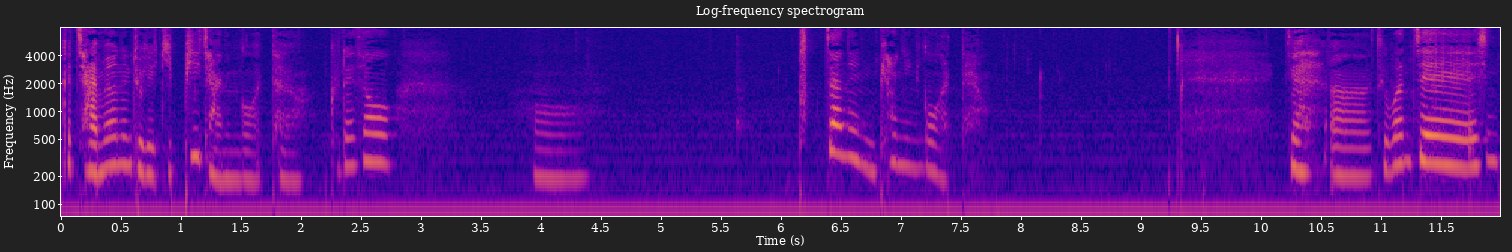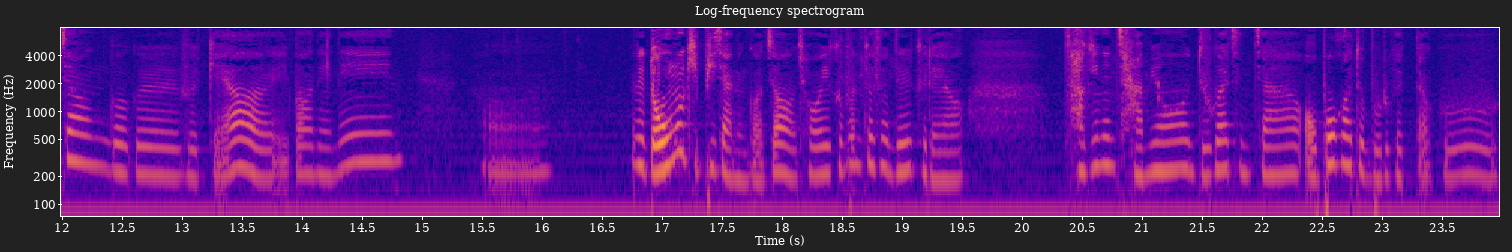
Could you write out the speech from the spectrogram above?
그 자면은 되게 깊이 자는 것 같아요. 그래서 어, 푹 자는 편인 것 같아요. 자, 어, 두 번째 신청곡을 볼게요. 이번에는 어, 근데 너무 깊이 자는 거죠. 저희 그분께서 늘 그래요. 자기는 자면 누가 진짜 업어가도 모르겠다고.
